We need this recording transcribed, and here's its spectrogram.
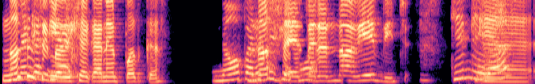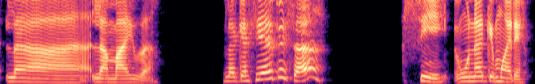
No Una sé si lo dije acá en el podcast. No, parece No sé, que no. pero no habíais dicho. ¿Quién era? Eh, la, la Magda. La que hacía de pesada. Sí, una que muere.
